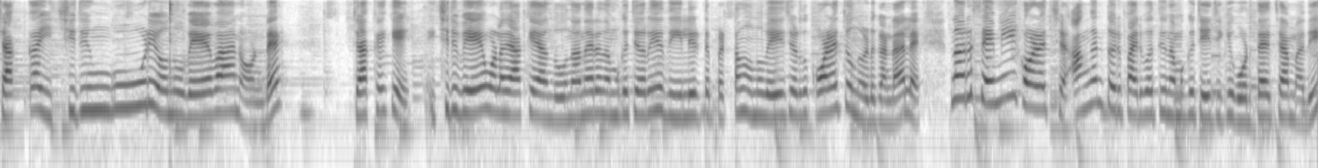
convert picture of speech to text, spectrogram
ചക്ക ഇച്ചിരിയും കൂടി ഒന്ന് വേവാനുണ്ട്. ചക്കയ്ക്ക് ഇച്ചിരി വേവുള്ള ചക്കയാന്ന് തോന്നുന്നു. അന്നേരം നമുക്ക് ചെറിയ തീയിലിട്ട് പെട്ടെന്ന് ഒന്ന് വേവിച്ചെടുത്ത് കുഴച്ചൊന്നും എടുക്കണ്ട അല്ലേ? എന്നാൽ ഒരു സെമി കുഴച്ച് അങ്ങനത്തെ ഒരു പരുവത്തി നമുക്ക് ചേച്ചിക്ക് കൊടുത്തേച്ചാൽ മതി.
